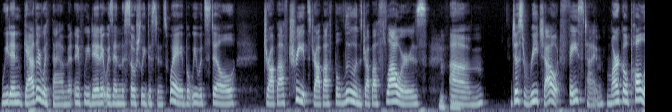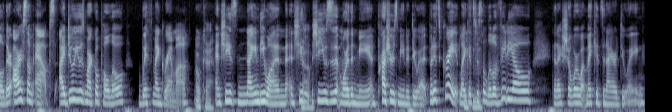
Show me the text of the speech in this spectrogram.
we didn't gather with them. And if we did, it was in the socially distanced way, but we would still drop off treats, drop off balloons, drop off flowers. Mm-hmm. Um, just reach out, FaceTime, Marco Polo. There are some apps. I do use Marco Polo with my grandma. Okay. And she's 91 and she yeah. she uses it more than me and pressures me to do it. But it's great. Like mm-hmm. it's just a little video that I show her what my kids and I are doing.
